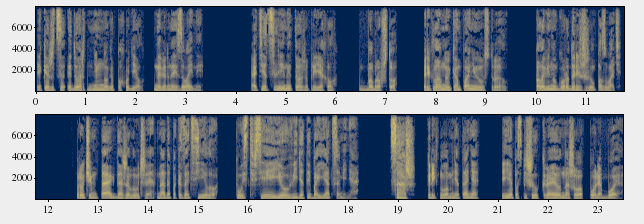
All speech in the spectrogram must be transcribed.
И, кажется, Эдуард немного похудел, наверное, из-за войны. Отец Лины тоже приехал. Бобров что, Рекламную кампанию устроил. Половину города решил позвать. Впрочем, так даже лучше. Надо показать силу. Пусть все ее увидят и боятся меня. «Саш!» — крикнула мне Таня, и я поспешил к краю нашего поля боя.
